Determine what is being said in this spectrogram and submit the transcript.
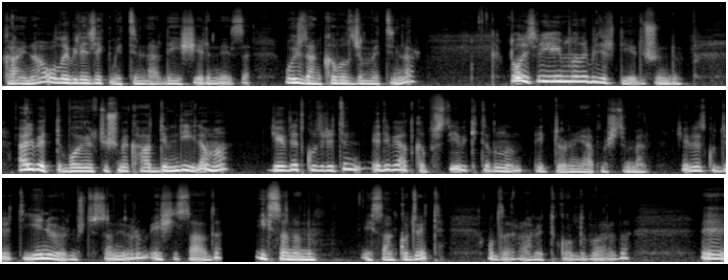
kaynağı olabilecek metinler değiş yerindeyse. O yüzden kıvılcım metinler. Dolayısıyla yayınlanabilir diye düşündüm. Elbette boy ölçüşmek haddim değil ama Cevdet Kudret'in Edebiyat Kapısı diye bir kitabının editörünü yapmıştım ben. Cevdet Kudret yeni ölmüştü sanıyorum. Eşi sağdı. İhsan Hanım, İhsan Kudret. O da rahmetlik oldu bu arada. Ee,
